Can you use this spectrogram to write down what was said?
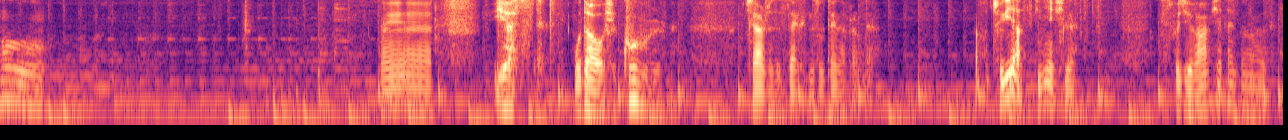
Uuu. No je... Jest! Udało się, kurde. Myślałem, że zdechnę tutaj naprawdę. O, trzy gwiazdki, nieźle. Nie spodziewałem się tego nawet.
